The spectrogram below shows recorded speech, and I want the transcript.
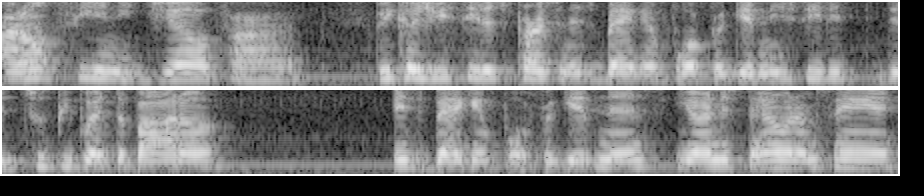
I don't see any jail time because you see this person is begging for forgiveness. You see the, the two people at the bottom is begging for forgiveness. You understand what I'm saying?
